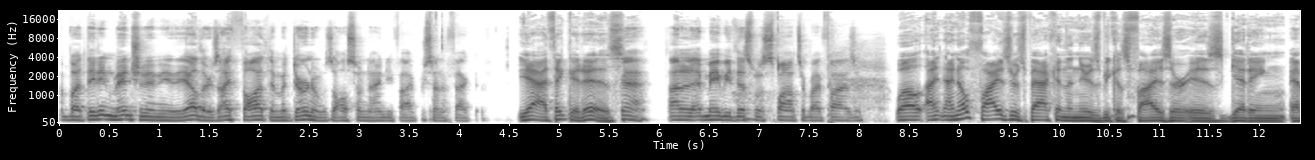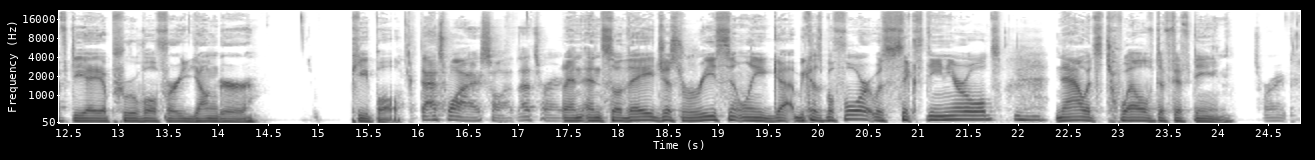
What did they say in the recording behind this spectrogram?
but they didn't mention any of the others. I thought that Moderna was also ninety-five percent effective. Yeah, I think it is. Yeah, I don't know. Maybe this was sponsored by Pfizer. Well, I, I know Pfizer's back in the news because Pfizer is getting FDA approval for younger people. That's why I saw it. That's right. And and so they just recently got because before it was 16 year olds, mm-hmm. now it's 12 to 15. That's right.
